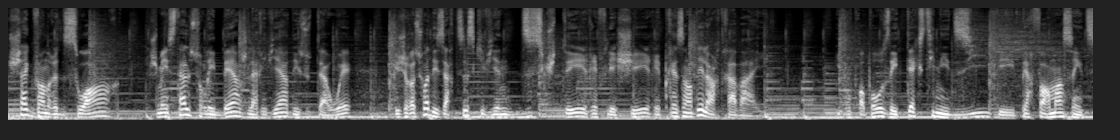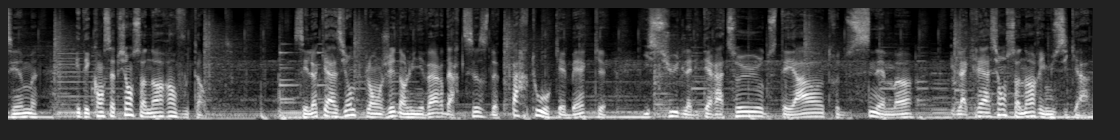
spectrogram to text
Chaque vendredi soir, je m'installe sur les berges de la rivière des Outaouais et je reçois des artistes qui viennent discuter, réfléchir et présenter leur travail. Ils vous proposent des textes inédits, des performances intimes et des conceptions sonores envoûtantes. C'est l'occasion de plonger dans l'univers d'artistes de partout au Québec, issus de la littérature, du théâtre, du cinéma et de la création sonore et musicale.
